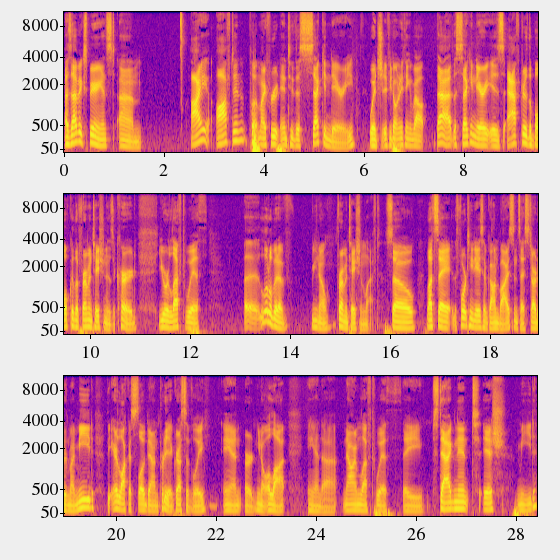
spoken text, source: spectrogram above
as I've experienced, um, I often put my fruit into the secondary, which, if you don't know anything about that, the secondary is after the bulk of the fermentation has occurred, you are left with a little bit of, you know, fermentation left. So let's say the 14 days have gone by since I started my mead. The airlock has slowed down pretty aggressively, and or you know a lot, and uh, now I'm left with a stagnant-ish mead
